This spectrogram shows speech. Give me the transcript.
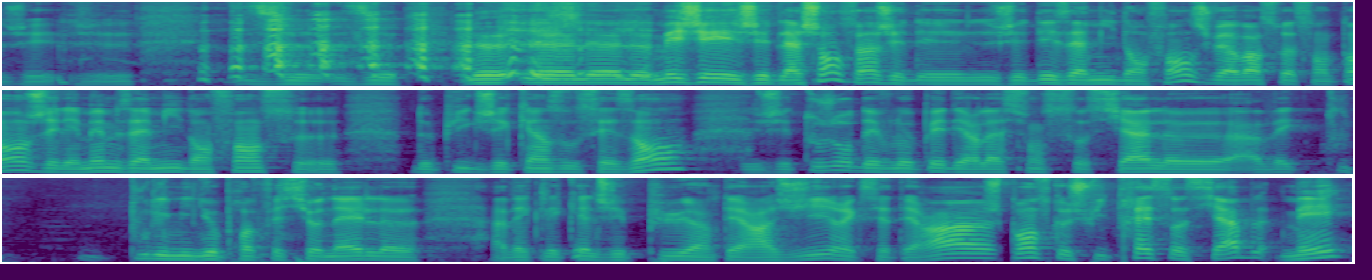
j'ai, mais j'ai, de la chance. Hein, j'ai, des, amis d'enfance. Je vais avoir 60 ans. J'ai les mêmes amis d'enfance euh, depuis que j'ai 15 ou 16 ans. J'ai toujours développé des relations sociales euh, avec tous les milieux professionnels avec lesquels j'ai pu interagir, etc. Je pense que je suis très sociable, mais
